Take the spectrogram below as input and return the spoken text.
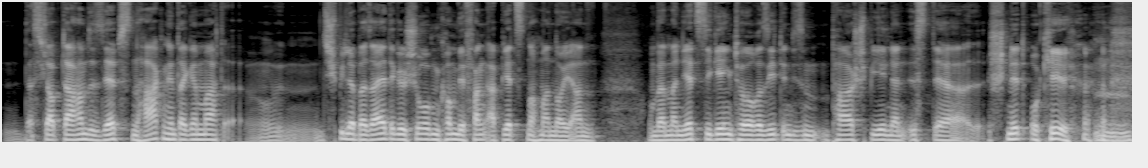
das, ich glaube, da haben sie selbst einen Haken hintergemacht, die Spieler beiseite geschoben, komm, wir fangen ab jetzt nochmal neu an. Und wenn man jetzt die Gegentore sieht in diesen paar Spielen, dann ist der Schnitt okay. Mhm.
